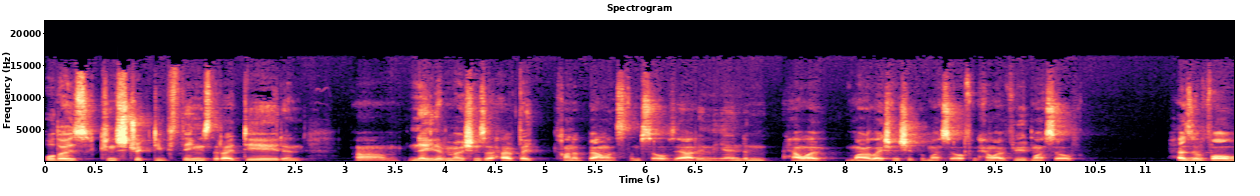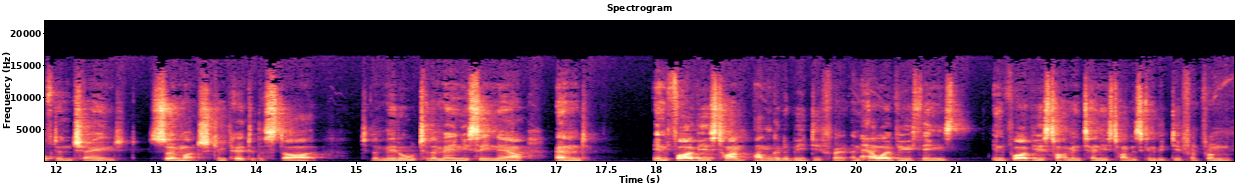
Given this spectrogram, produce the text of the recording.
all those constrictive things that I did and um, negative emotions I have. They kind of balance themselves out in the end, and how I my relationship with myself and how I viewed myself has evolved and changed so much compared to the start, to the middle, to the man you see now, and in five years' time, I'm going to be different, and how I view things in five years' time, in ten years' time, is going to be different from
